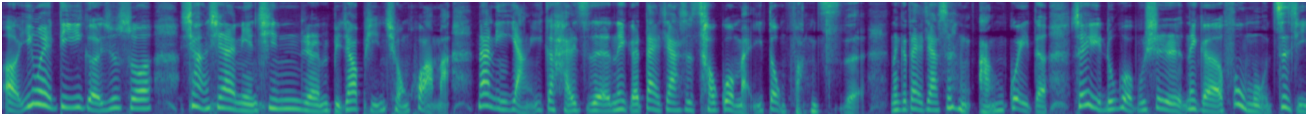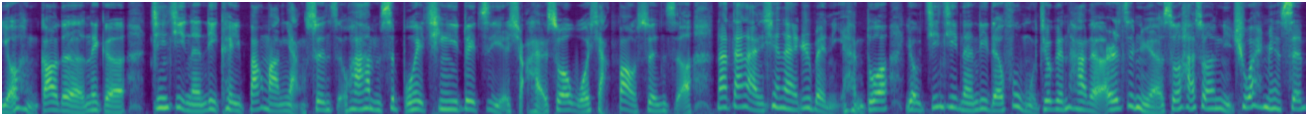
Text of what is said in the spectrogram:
呃，因为第一个就是说，像现在年轻人比较贫穷化嘛，那你养一个孩子的那个代价是超过买一栋房子的，那个代价是很昂贵的。所以，如果不是那个父母自己有很高的那个经济能力，可以帮忙养孙子的话，他们是不会轻易对自己的小孩说我想抱孙子哦。那当然，现在日本里很多有经济能力的父母就跟他的儿子女儿说：“他说你去外面生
